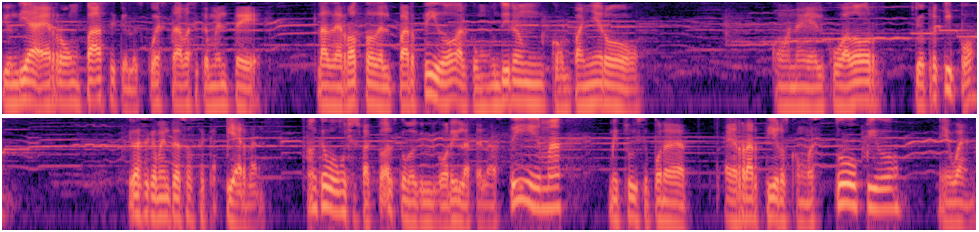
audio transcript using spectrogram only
que un día erró un pase que les cuesta básicamente la derrota del partido al confundir a un compañero con el jugador de otro equipo. Y básicamente eso hace que pierdan. Aunque hubo muchos factores, como que el gorila se lastima, Mitsui se pone a errar tiros como estúpido, y bueno.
